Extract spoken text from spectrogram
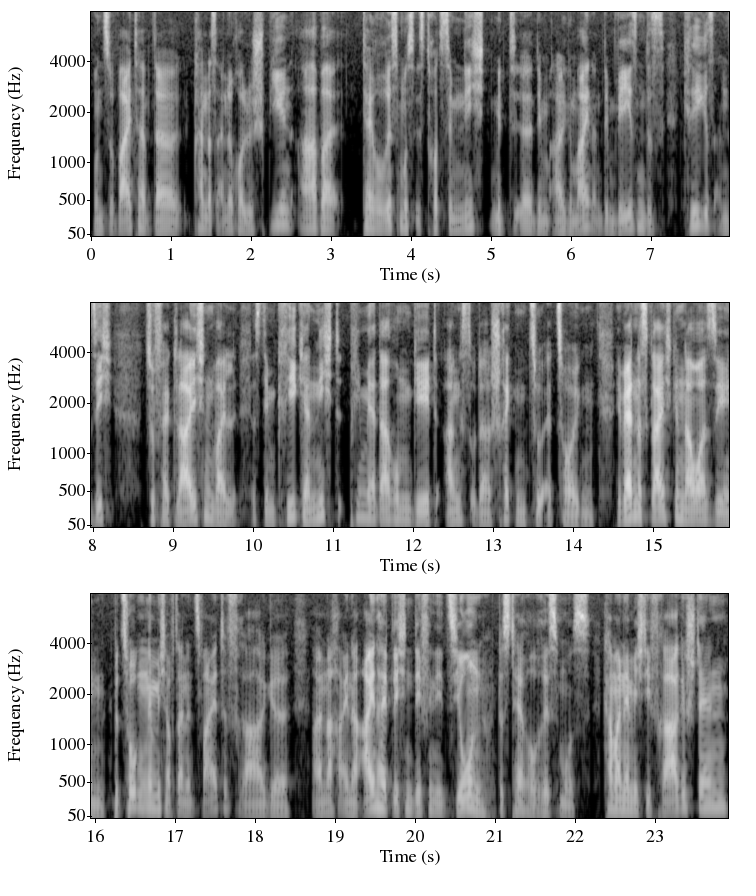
und so weiter. Da kann das eine Rolle spielen, aber Terrorismus ist trotzdem nicht mit äh, dem allgemeinen, dem Wesen des Krieges an sich zu vergleichen, weil es dem Krieg ja nicht primär darum geht, Angst oder Schrecken zu erzeugen. Wir werden das gleich genauer sehen. Bezogen nämlich auf deine zweite Frage äh, nach einer einheitlichen Definition des Terrorismus, kann man nämlich die Frage stellen,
